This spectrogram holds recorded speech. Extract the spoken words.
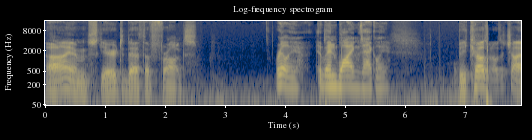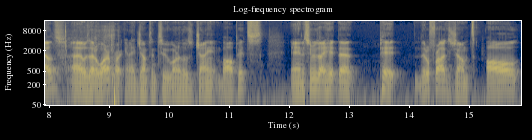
I am scared to death of frogs. Really? And why exactly? Because when I was a child, I was at a water park and I jumped into one of those giant ball pits. And as soon as I hit that pit, little frogs jumped all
